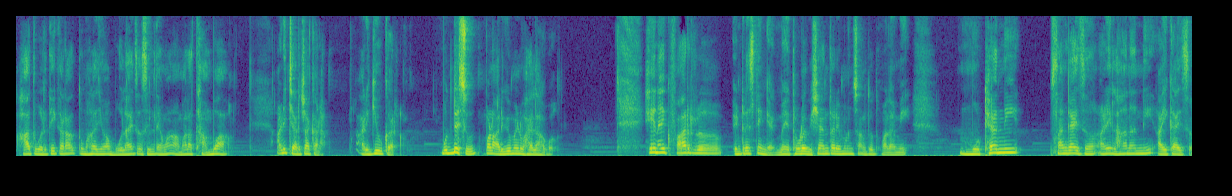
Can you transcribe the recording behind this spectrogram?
हात वरती करा. तुम्हाला जेव्हा बोलायचं असेल तेव्हा आम्हाला थांबवा. आणि चर्चा करा. आर्ग्यू करा. मुद्देसूद पण आर्ग्युमेंट व्हायला हवं. हे ना एक फार इंटरेस्टिंग आहे. म्हणजे थोडं विषयांतर आहे म्हणून सांगतो तुम्हाला मी. मोठ्यांनी सांगायचं आणि लहानांनी ऐकायचं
